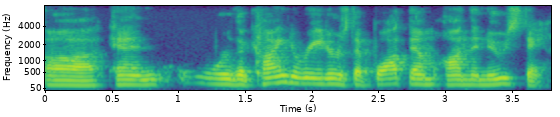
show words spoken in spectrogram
uh, and were the kind of readers that bought them on the newsstand.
